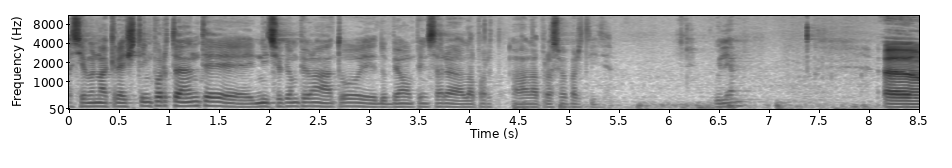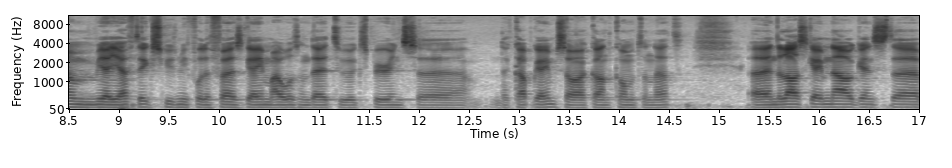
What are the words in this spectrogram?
siamo in una crescita importante, inizio campionato e dobbiamo pensare alla, alla prossima partita. William? Um, yeah, you have to excuse me for the first game. I wasn't there to experience uh, the cup game, so I can't comment on that. Uh, in the last game now against uh,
